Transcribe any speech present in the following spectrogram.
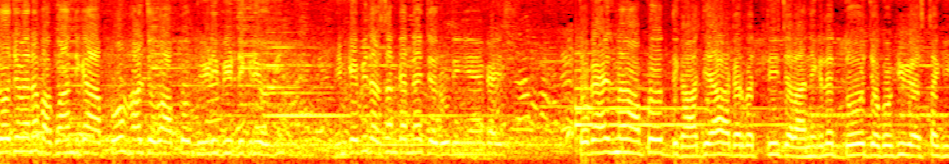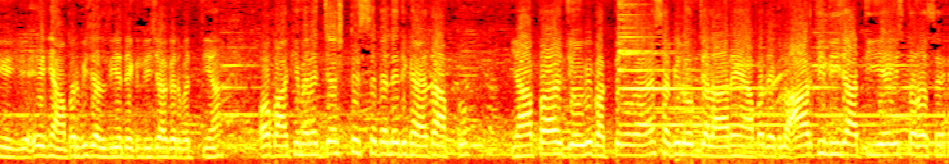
जो जो मैंने भगवान दिखा आपको हर जगह आपको भीड़ ही भीड़ दिख रही होगी। इनके भी दर्शन करने ज़रूरी है गाइस तो गैस मैंने आपको दिखा दिया अगरबत्ती जलाने के लिए। दो जगहों की व्यवस्था की गई है। एक यहाँ पर भी जल रही है देख लीजिए अगरबत्तियाँ। और बाकी मैंने जस्ट इससे पहले दिखाया था आपको। यहाँ पर जो भी भक्त लोग आए हैं सभी लोग जला रहे हैं। यहाँ पर देख लो आरती ली जाती है इस तरह से।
